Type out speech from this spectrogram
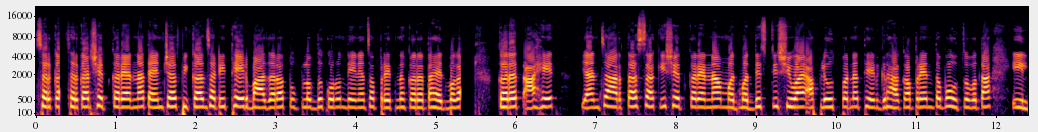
सरकार सरकार शेतकऱ्यांना त्यांच्या पिकांसाठी थेट बाजारात उपलब्ध करून देण्याचा प्रयत्न करत आहेत. बघा करत आहेत. यांचा अर्थ असा की शेतकऱ्यांना मध्यस्थीशिवाय आपले उत्पन्न थेट ग्राहकापर्यंत पोहोचवता येईल.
